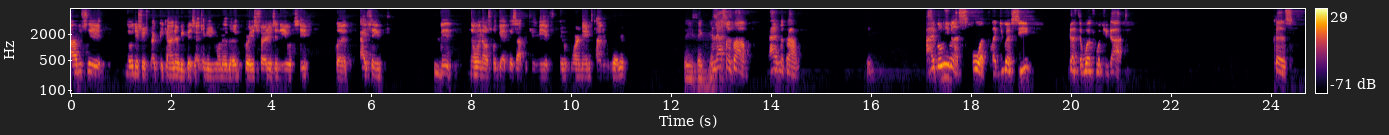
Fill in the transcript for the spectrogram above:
obviously no disrespect to Conor because I think he's one of the greatest fighters in the UFC. But I think that no one else will get this opportunity if they weren't named Conor McGregor. So you think? And that's my problem. That is my problem. I believe in a sport like UFC, you have to work for what you got. Because,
